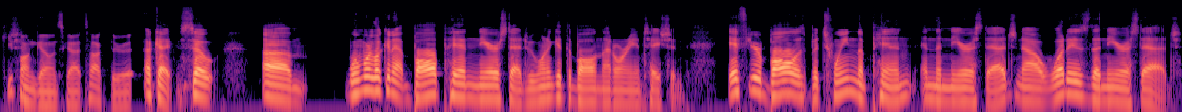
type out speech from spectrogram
Keep on going, Scott. Talk through it. Okay, so um, when we're looking at ball pin nearest edge, we want to get the ball in that orientation. If your ball is between the pin and the nearest edge, now what is the nearest edge?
